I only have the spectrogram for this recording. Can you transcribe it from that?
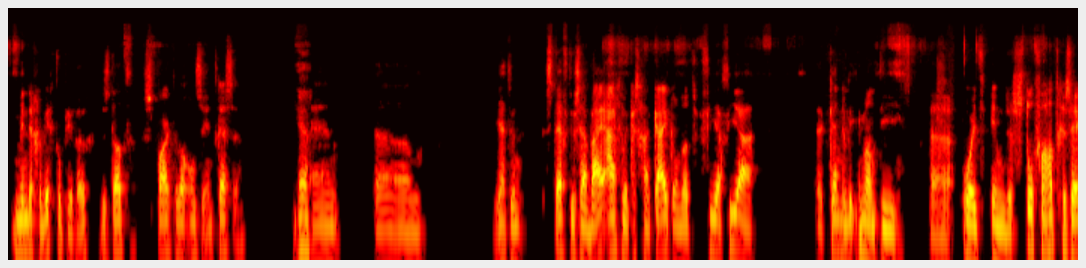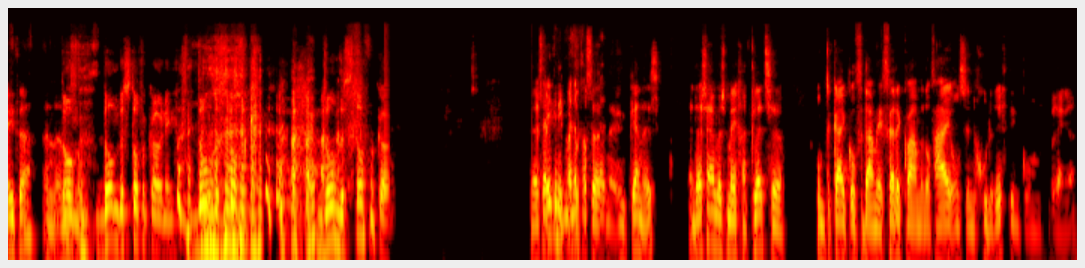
minder gewicht op je rug. Dus dat sparkte wel onze interesse. Ja. En um, ja, toen, Stef, toen zijn wij eigenlijk eens gaan kijken, omdat via via uh, kenden we iemand die uh, ooit in de stoffen had gezeten. Een, een... Dom, Dom de stoffenkoning. Dom de stoffenkoning. Dom de stoffenkoning. Nee, zeker niet, maar dat was uh, een kennis. En daar zijn we eens mee gaan kletsen om te kijken of we daarmee verder kwamen en of hij ons in de goede richting kon brengen.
